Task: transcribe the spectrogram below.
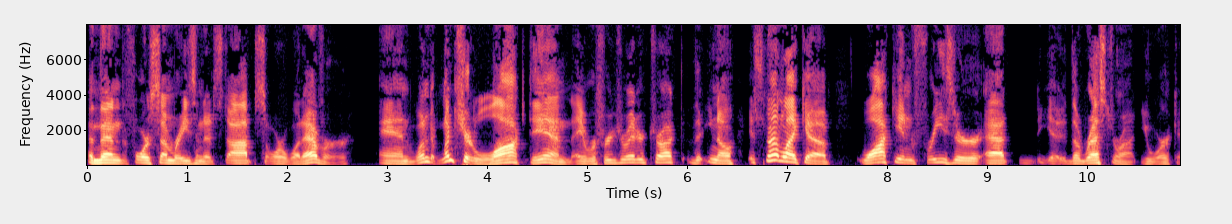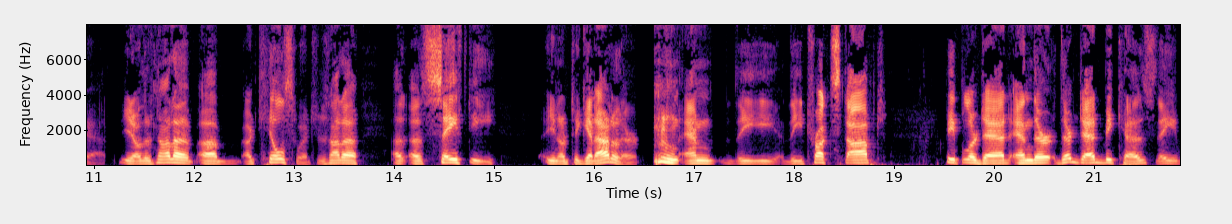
And then for some reason it stops or whatever. And when, once you're locked in a refrigerator truck, you know, it's not like a walk-in freezer at the restaurant you work at. You know, there's not a, a, a kill switch. There's not a, a, a safety, you know, to get out of there. and the the truck stopped people are dead, and they're they're dead because they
